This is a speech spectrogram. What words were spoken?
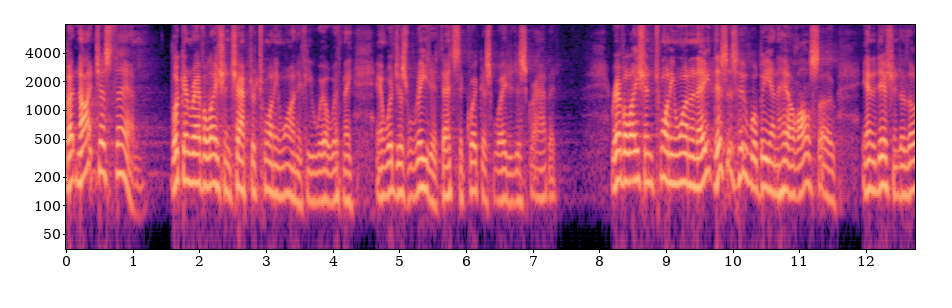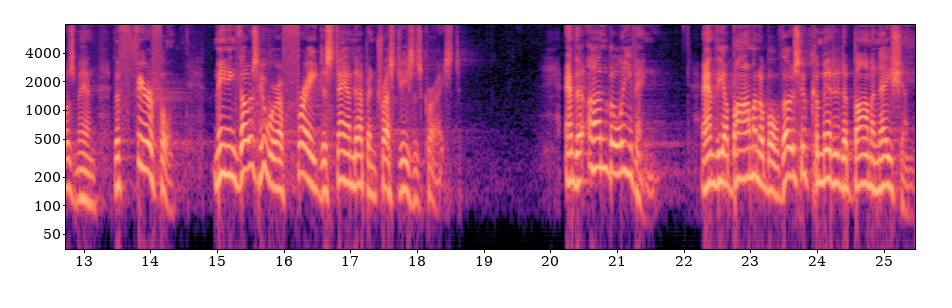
But not just them. Look in Revelation chapter 21, if you will, with me, and we'll just read it. That's the quickest way to describe it. Revelation 21 and 8, this is who will be in hell also, in addition to those men. The fearful, meaning those who were afraid to stand up and trust Jesus Christ. And the unbelieving and the abominable, those who committed abomination,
